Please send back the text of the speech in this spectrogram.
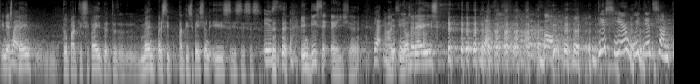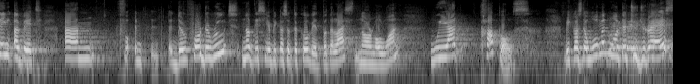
in Spain, to participate, to, to, men participation is, is, is, is, Is- in this age. eh? Yeah, in and this in age other level. age, Yeah. Bon, this year we did something a bit. Um, for, the, for the roots, not this year because of the COVID, but the last normal one, we had couples. Because the woman wanted to dress,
